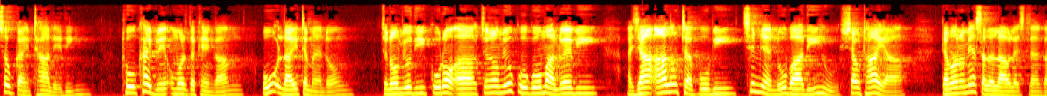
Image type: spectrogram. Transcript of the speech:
ဆုပ်ကင်ထားလေသည်။ထိုခိုက်တွင်ဥမာတခင်ကအိုးအလိုက်တမန်တော်ကျွန်တော်မျိုးဒီကိုရောအားကျွန်တော်မျိုးကိုကိုမှလွဲပြီးအရာအလုံးထပ်ပိုးပြီးချစ်မြတ်နိုးပါသည်ဟုလျှောက်ထားရာတမန်တော်မြတ်ဆလလောလ္လဟ်အလိုင်းက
